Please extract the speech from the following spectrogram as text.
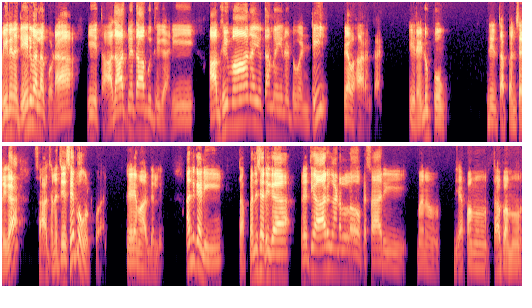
మిగిలిన దేని వల్ల కూడా ఈ తాదాత్మ్యతా బుద్ధి కానీ అభిమానయుతమైనటువంటి వ్యవహారం కానీ ఈ రెండు పోవు. దీన్ని తప్పనిసరిగా సాధన చేసే పోగొట్టుకోవాలి. వేరే మార్గం లేదు. అందుకని తప్పనిసరిగా ప్రతి ఆరు గంటలలో ఒకసారి మనం జపము తపము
